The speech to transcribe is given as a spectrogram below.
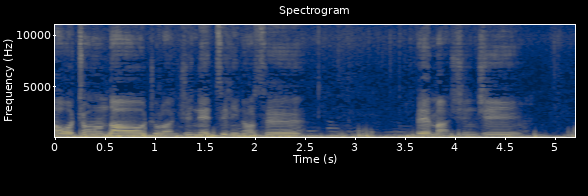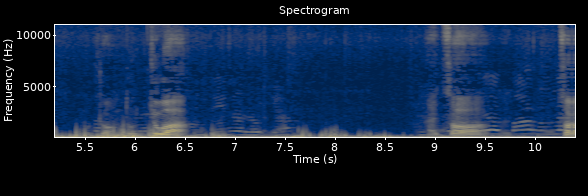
tao trong đó chỗ là chỉ nên chỉ nó sư bé mà xin chi trồng tụ chua hay cho cho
